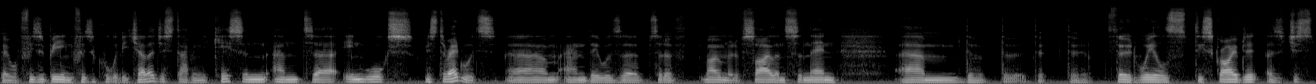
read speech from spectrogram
they were phys- being physical with each other, just having a kiss, and and uh, in walks Mr. Edwards, um, and there was a sort of moment of silence, and then um, the, the the the third wheels described it as just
